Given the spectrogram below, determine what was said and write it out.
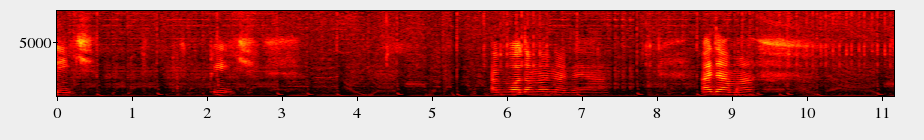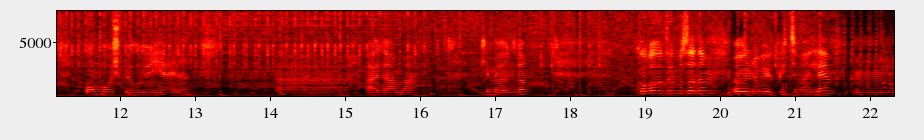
Pink. Pink. Abi bu adamlar nerede ya? Hadi ama. Bomboş bir oyun yani. Aa, hadi ama. Kim öldü? Kovaladığımız adam öldü büyük bir ihtimalle. Hmm.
